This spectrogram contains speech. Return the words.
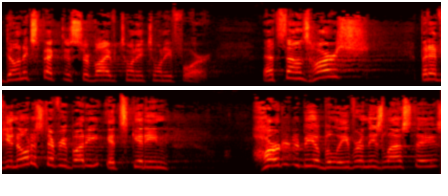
don't expect to survive 2024. That sounds harsh, but have you noticed, everybody, it's getting harder to be a believer in these last days?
